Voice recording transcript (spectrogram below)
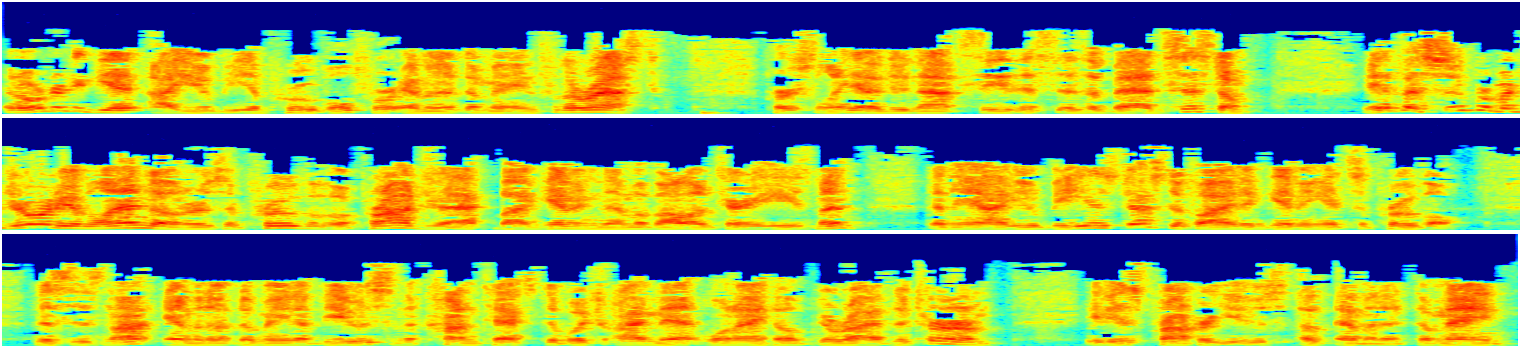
in order to get IUB approval for eminent domain for the rest. Personally, I do not see this as a bad system. If a supermajority of landowners approve of a project by giving them a voluntary easement, then the IUB is justified in giving its approval. This is not eminent domain abuse in the context of which I meant when I helped derive the term. It is proper use of eminent domain.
